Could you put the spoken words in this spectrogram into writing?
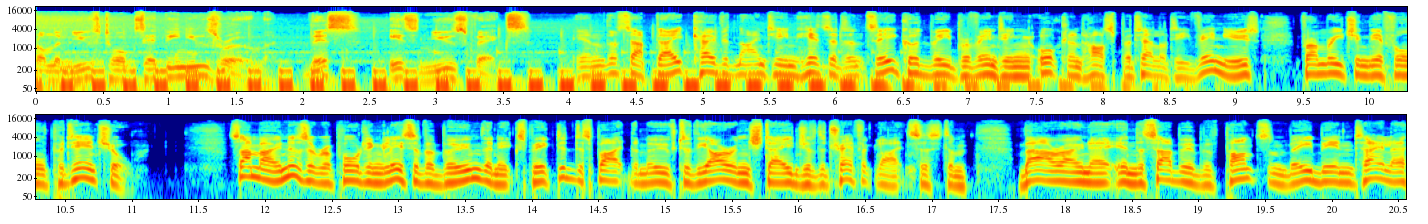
From the Newstalk ZB Newsroom, this is Newsfix. In this update, COVID 19 hesitancy could be preventing Auckland hospitality venues from reaching their full potential. Some owners are reporting less of a boom than expected despite the move to the orange stage of the traffic light system. Bar owner in the suburb of Ponsonby, Ben Taylor,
